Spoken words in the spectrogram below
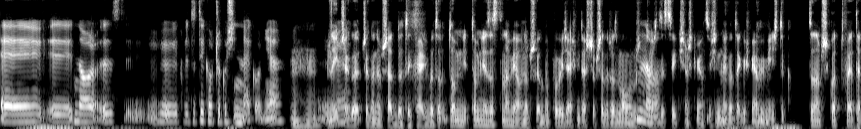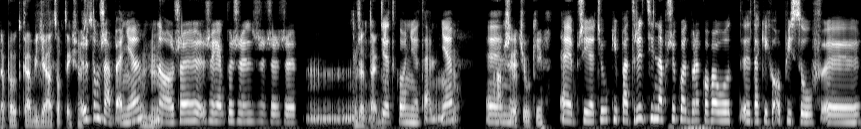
y, y, no, y, dotykał czegoś innego, nie? Mhm. No i Że- czego, czego na przykład dotykali? Bo to, to, mnie, to mnie zastanawiało na przykład, bo powiedziałaś mi to jeszcze przed rozmową, że No. każdy z tej książki miał coś innego. Tak jakbyś miała wymienić, to, to na przykład twoja terapeutka widziała co w tej książce? Że tą żabę, nie? Mhm. No, że, że jakby, że, że, że, że, mm, Że tego. dziecko nie ten, nie? No. Y, A no. przyjaciółki? e, przyjaciółki Patrycji na przykład brakowało e, takich opisów e, m,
